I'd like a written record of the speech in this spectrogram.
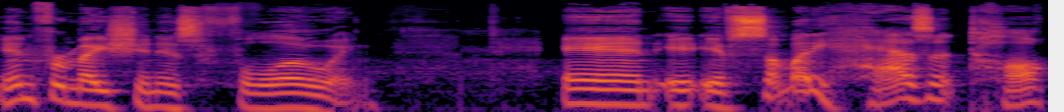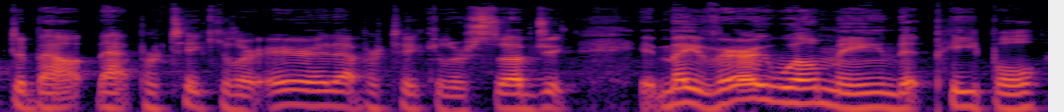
Information is flowing. And if somebody hasn't talked about that particular area, that particular subject, it may very well mean that people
